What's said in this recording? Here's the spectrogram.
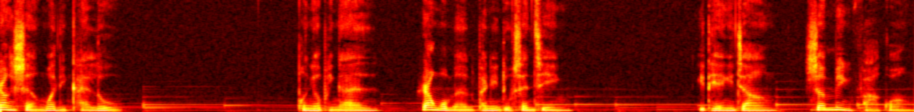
让神为你开路。朋友平安，让我们陪你读圣经，一天一章，生命发光。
